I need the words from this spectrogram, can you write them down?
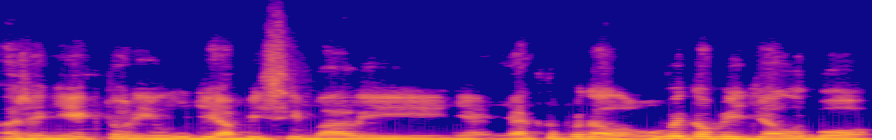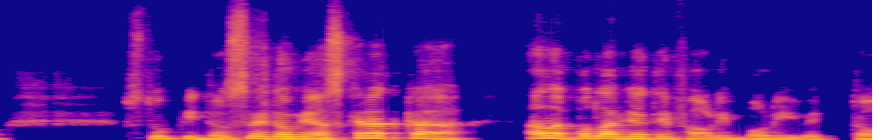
a že niektorí ľudia by si mali, jak to povedalo, uvedomiť alebo vstúpiť do svedomia. Skrátka, ale podľa mňa tie fauly boli. Veď to,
